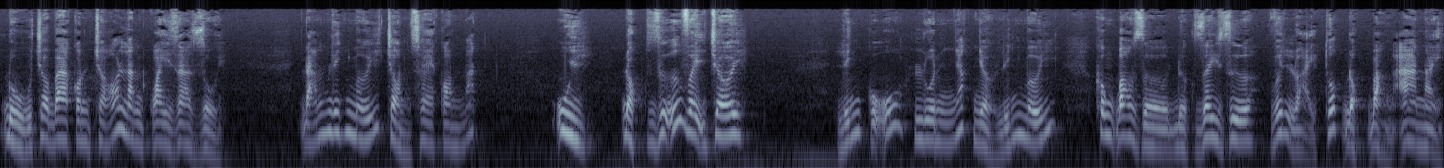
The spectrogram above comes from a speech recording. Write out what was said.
đủ cho ba con chó lăn quay ra rồi. Đám lính mới tròn xoe con mắt. Ui, độc dữ vậy chơi Lính cũ luôn nhắc nhở lính mới không bao giờ được dây dưa với loại thuốc độc bằng A này,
